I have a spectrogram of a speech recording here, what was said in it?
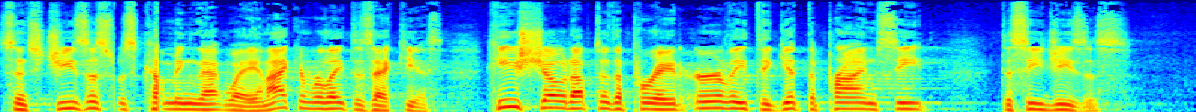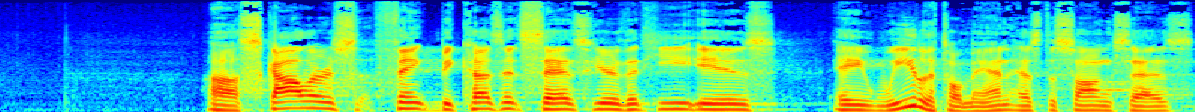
since Jesus was coming that way. And I can relate to Zacchaeus. He showed up to the parade early to get the prime seat to see Jesus. Uh, scholars think because it says here that he is a wee little man, as the song says,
